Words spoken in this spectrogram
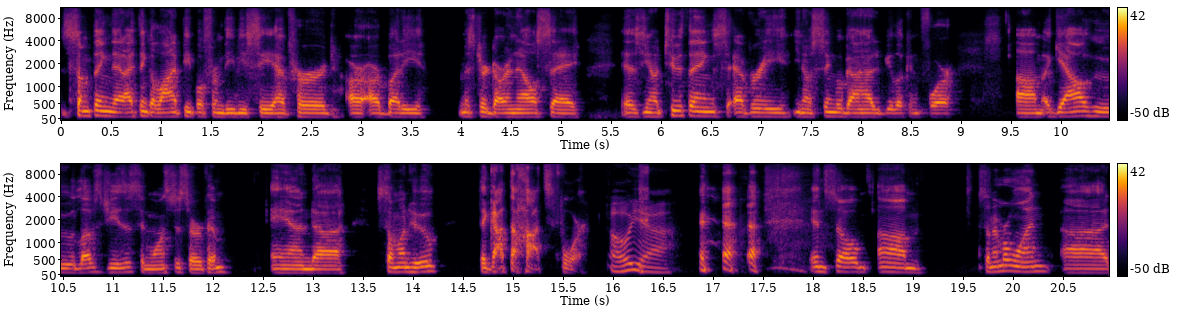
something that I think a lot of people from VBC have heard our, our buddy Mr. Darnell say is, you know, two things every you know single guy to be looking for: um, a gal who loves Jesus and wants to serve him, and uh, someone who they got the hots for. Oh yeah. and so, um, so number one, uh,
